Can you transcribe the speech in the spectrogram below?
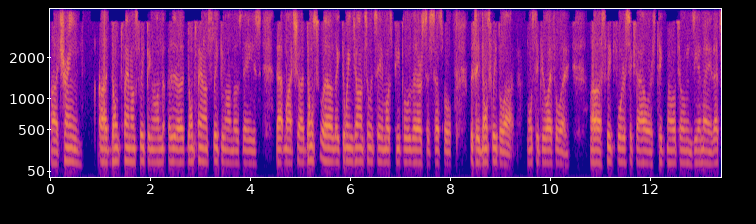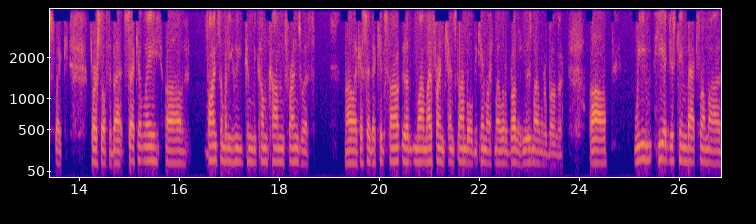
Uh, train, uh, don't plan on sleeping on uh, don't plan on sleeping on those days that much. Uh, don't uh, like Dwayne Johnson would say. Most people that are successful would say, don't sleep a lot. Don't sleep your life away. Uh, sleep four to six hours. Take melatonin, ZMA. That's like first off the bat. Secondly, uh, find somebody who you can become common friends with. Uh, like I said, that kid, Stein, uh, my, my friend Ken Steinbull became like my little brother. He is my little brother. Uh, we he had just came back from uh,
